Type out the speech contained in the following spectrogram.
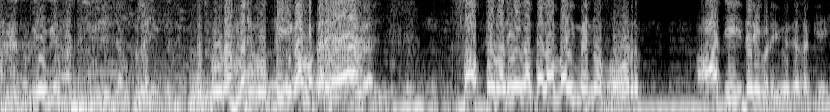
ਮੈਂ ਥੋੜੀ ਵੀ ਹੱਦ ਜੀ ਜੰਪ ਲੈ ਜੂ ਕਿਸੇ ਪੂਰਾ ਮਜ਼ਬੂਤੀ 'ਚ ਕੰਮ ਕਰਿਆ। ਹੈ। ਸਭ ਤੋਂ ਵਧੀਆ ਤਾਂ ਪਹਿਲਾਂ ਬਾਈ ਮੈਨੂੰ ਹੋਰ ਆਹ ਚੀਜ਼ ਤੇਰੀ ਬੜੀ ਵਧੀਆ ਲੱਗੀ।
